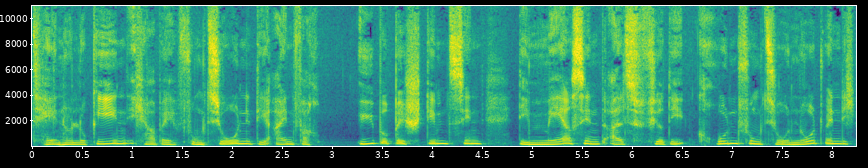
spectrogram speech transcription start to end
Technologien, ich habe Funktionen, die einfach überbestimmt sind, die mehr sind als für die Grundfunktion notwendig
